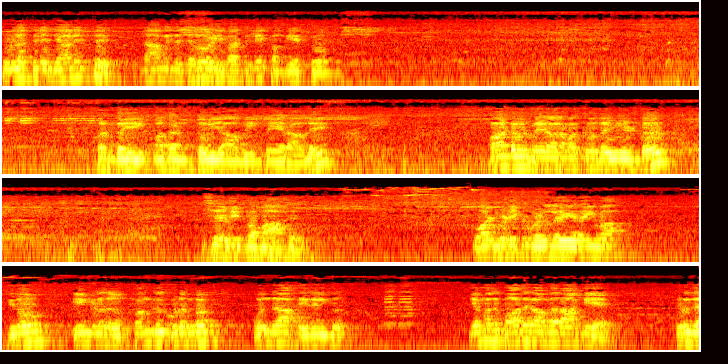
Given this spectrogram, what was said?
உள்ளத்திலே தியானித்து நாம் இந்த ஜெப வழிபாட்டிலே பங்கேற்போம். தந்தை மகன் தூயாவின் பெயராலே ஆண்டவர் பெயரால் நமக்கு உதவி உண்டு. சேவிப்பமாக வாழ்வழிக்கும் வெள்ளை இறைவா. இதோ எங்களது பங்கு குடும்பம் ஒன்றாக இணைந்து. எமது பாதுகாவலராகிய புனித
